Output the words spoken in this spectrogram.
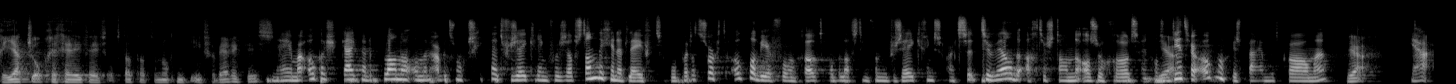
reactie op gegeven heeft of dat dat er nog niet in verwerkt is. nee, maar ook als je kijkt naar de plannen om een arbeidsongeschiktheidsverzekering voor zelfstandigen in het leven te roepen, dat zorgt ook wel weer voor een grotere belasting van die verzekeringsartsen, terwijl de achterstanden al zo groot zijn. Als Ja. dit er ook nog eens bij moet komen, Ja, ja,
